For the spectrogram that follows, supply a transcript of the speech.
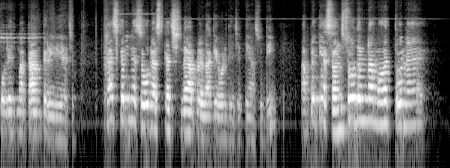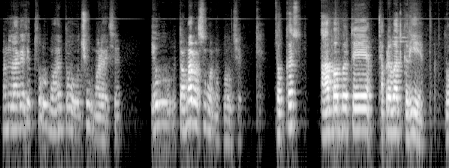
કોલેજમાં કામ કરી રહ્યા છો. ખાસ કરીને સૌરાષ્ટ્ર કચ્છને આપણે લાગે વળગે છે ત્યાં સુધી. આપણે ત્યાં સંશોધનના મહત્વને મને લાગે છે થોડું મહત્વ ઓછું મળે છે. એવું તમારો શું અનુભવ છે? ચોક્કસ. આ બાબતે આપણે વાત કરીએ તો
